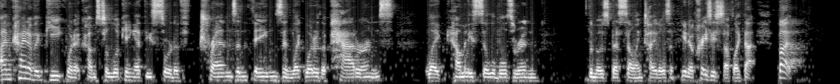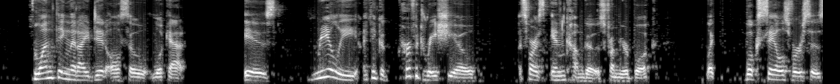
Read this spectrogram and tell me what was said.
I'm kind of a geek when it comes to looking at these sort of trends and things and like what are the patterns, like how many syllables are in the most best selling titles and, you know, crazy stuff like that. But one thing that I did also look at is really, I think, a perfect ratio as far as income goes from your book. Like book sales versus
